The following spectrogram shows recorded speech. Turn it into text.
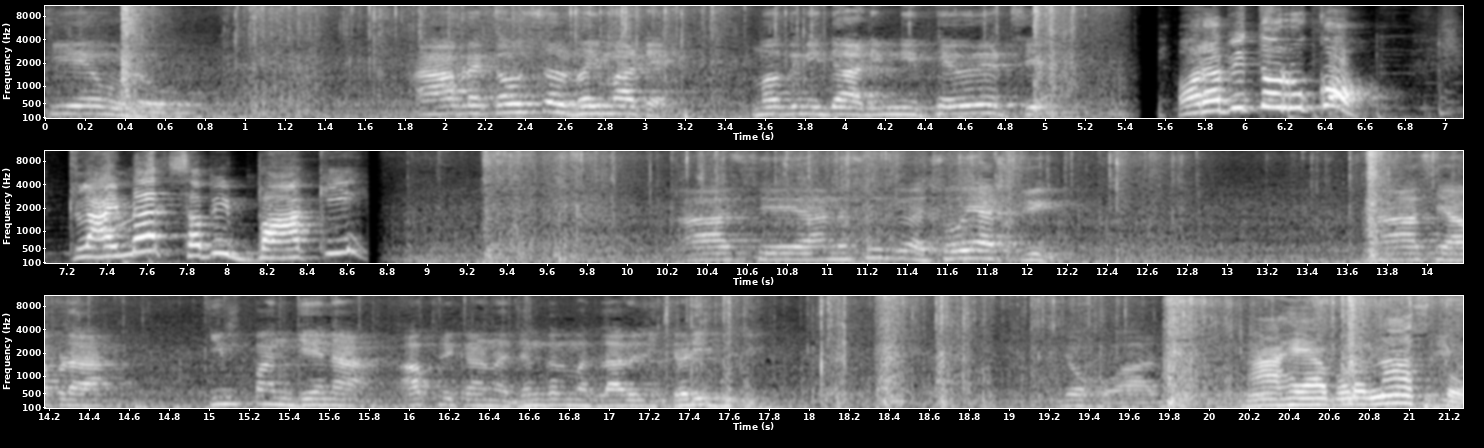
ચેવડો આ આપણે કૌશલભાઈ માટે મગની દાળ એમની ફેવરેટ છે और अभी तो रुको क्लाइमैक्स अभी बाकी આ છે આને શું કહેવાય સોયા સ્ટ્રીટ આ છે આપણા ચિમ્પાન્જેના આફ્રિકાના જંગલમાં લાવેલી જડીબુટી જોહો આ. હા હે આપણો નાસ્તો.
